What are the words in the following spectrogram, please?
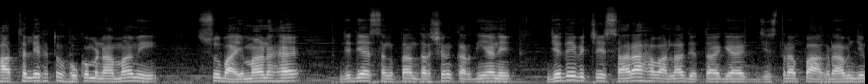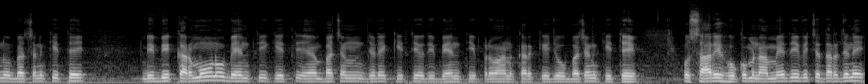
ਹੱਥ ਲਿਖਤ ਹੁਕਮਨਾਮਾ ਵੀ ਸੁਭਾਈਮਾਨ ਹੈ, ਜਿਹਦੀਆਂ ਸੰਗਤਾਂ ਦਰਸ਼ਨ ਕਰਦੀਆਂ ਨੇ, ਜਿਹਦੇ ਵਿੱਚ ਇਹ ਸਾਰਾ ਹਵਾਲਾ ਦਿੱਤਾ ਗਿਆ ਜਿਸ ਤਰ੍ਹਾਂ ਭਾਗ ਰਾਮ ਜੀ ਨੂੰ ਬਚਨ ਕੀਤੇ ਬੀਬੀ ਕਰਮੋਂ ਨੂੰ ਬੇਨਤੀ ਕੀਤੀ ਅ, ਬਚਨ ਜਿਹੜੇ ਕੀਤੇ ਉਹਦੀ ਬੇਨਤੀ ਪ੍ਰਵਾਨ ਕਰਕੇ ਜੋ ਬਚਨ ਕੀਤੇ ਉਹ ਸਾਰੇ ਹੁਕਮਨਾਮੇ ਦੇ ਵਿੱਚ ਦਰਜ ਨੇ।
